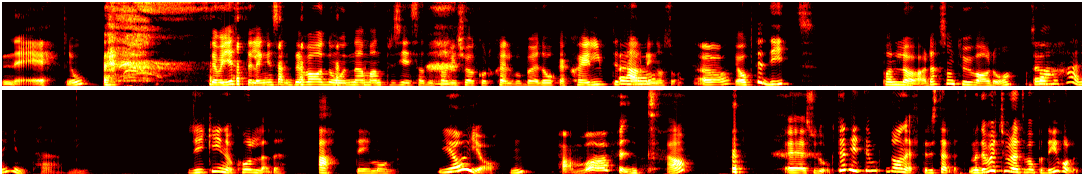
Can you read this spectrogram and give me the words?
Nej. Jo. Det var jättelänge sedan. Det var nog när man precis hade tagit körkort själv och började åka själv till tävling och så. Ja. Jag åkte dit på en lördag som tur var då. Och så Ja. bara, här är ingen tävling. Och så gick jag in och kollade. Ah, det är imorgon. Ja, ja. Mm. Fan vad fint. Ja. Eh, så då åkte jag dit dagen efter istället. Men det var ju tur att det var på det hållet.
